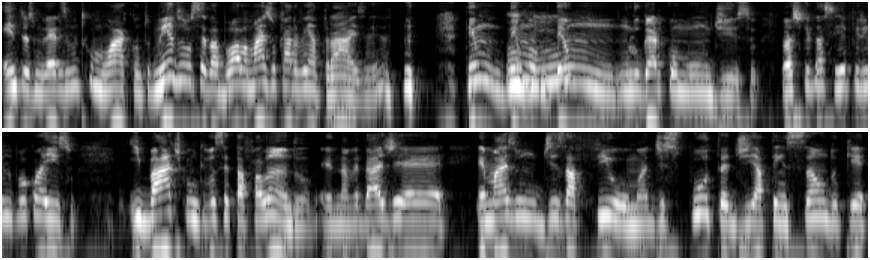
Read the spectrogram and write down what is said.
entre as mulheres é muito comum, ah, quanto menos você dá bola, mais o cara vem atrás, né? tem um, tem, uhum. um, tem um, um lugar comum disso. Eu acho que ele está se referindo um pouco a isso. E bate com o que você está falando, na verdade é é mais um desafio, uma disputa de atenção do que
